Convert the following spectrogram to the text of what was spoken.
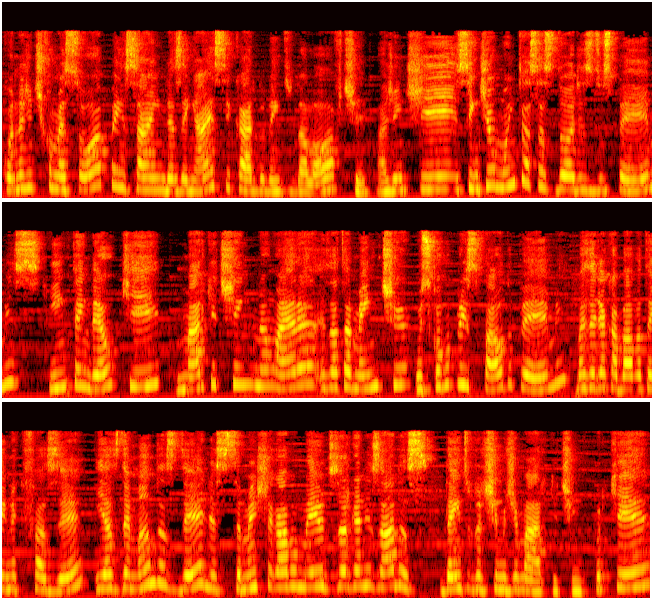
quando a gente começou a pensar em desenhar esse cargo dentro da Loft, a gente sentiu muito essas dores dos PMs e entendeu que marketing não era exatamente o escopo principal do PM, mas ele acabava tendo que fazer e as demandas deles também chegavam meio desorganizadas dentro do time de marketing, porque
